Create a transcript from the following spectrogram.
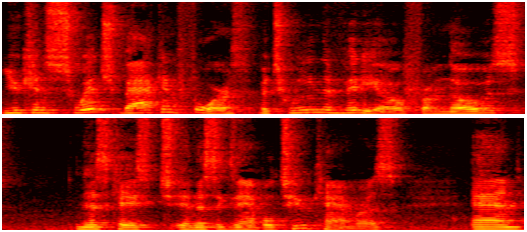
you can switch back and forth between the video from those, in this case, in this example, two cameras, and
